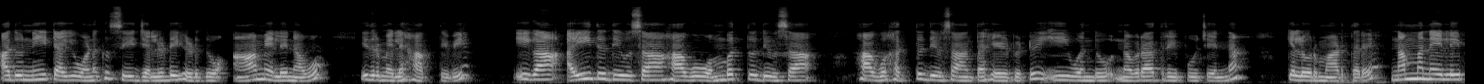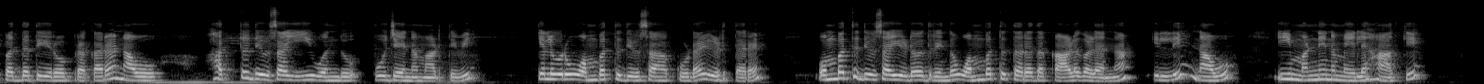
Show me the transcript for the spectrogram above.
ಅದು ನೀಟಾಗಿ ಒಣಗಿಸಿ ಜಲ್ಲಡಿ ಹಿಡಿದು ಆಮೇಲೆ ನಾವು ಇದ್ರ ಮೇಲೆ ಹಾಕ್ತೀವಿ. ಈಗ ಐದು ದಿವಸ ಹಾಗೂ ಒಂಬತ್ತು ದಿವಸ ಹಾಗೂ ಹತ್ತು ದಿವಸ ಅಂತ ಹೇಳಿಬಿಟ್ಟು ಈ ಒಂದು ನವರಾತ್ರಿ ಪೂಜೆಯನ್ನು ಕೆಲವರು ಮಾಡ್ತಾರೆ. ನಮ್ಮ ಮನೆಯಲ್ಲಿ ಪದ್ಧತಿ ಇರೋ ಪ್ರಕಾರ ನಾವು ಹತ್ತು ದಿವಸ ಈ ಒಂದು ಪೂಜೆಯನ್ನು ಮಾಡ್ತೀವಿ. ಕೆಲವರು ಒಂಬತ್ತು ದಿವಸ ಕೂಡ ಇಡ್ತಾರೆ. ಒಂಬತ್ತು ದಿವಸ ಇಡೋದ್ರಿಂದ ಒಂಬತ್ತು ಥರದ ಕಾಳುಗಳನ್ನು ಇಲ್ಲಿ ನಾವು ಈ ಮಣ್ಣಿನ ಮೇಲೆ ಹಾಕಿ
